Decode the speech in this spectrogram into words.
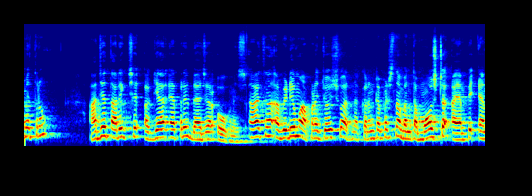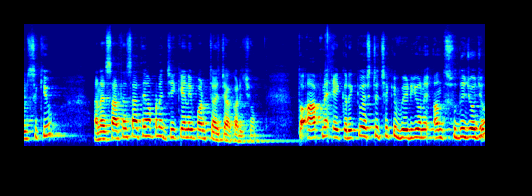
મિત્રો. આજે તારીખ છે અગિયાર એપ્રિલ બે હજાર ઓગણીસ. આજના આ વિડીયોમાં આપણે જોઈશું આજના કરંટ અફેર્સના બનતા મોસ્ટ આઈએમપી એમસીક્યુ અને સાથે સાથે આપણે જીકેની પણ ચર્ચા કરીશું. તો આપને એક રિક્વેસ્ટ છે કે વિડીયોને અંત સુધી જોજો.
